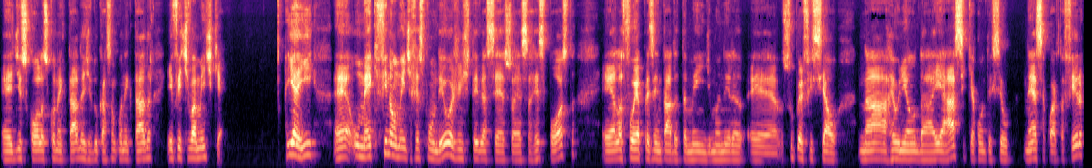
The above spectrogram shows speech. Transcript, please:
é, de Escolas Conectadas, de Educação Conectada, efetivamente quer. E aí, é, o MEC finalmente respondeu, a gente teve acesso a essa resposta, ela foi apresentada também de maneira é, superficial na reunião da EAS, que aconteceu nessa quarta-feira,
